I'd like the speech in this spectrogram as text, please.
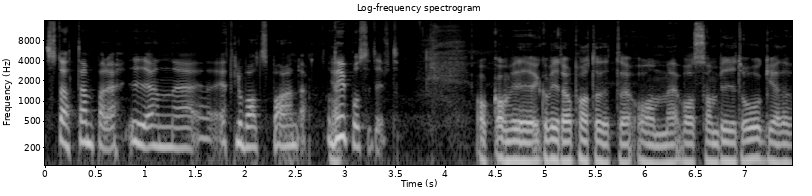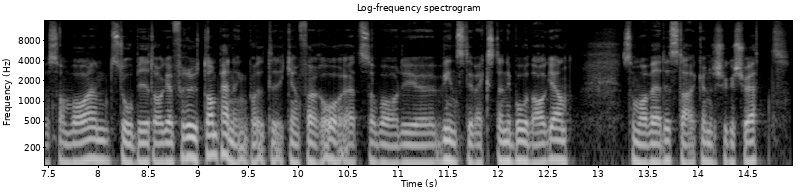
stötdämpare i en, eh, ett globalt sparande och ja. det är positivt. Och om vi går vidare och pratar lite om vad som bidrog, eller som var en stor bidragare förutom penningpolitiken förra året så var det ju vinsttillväxten i bolagen som var väldigt stark under 2021.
